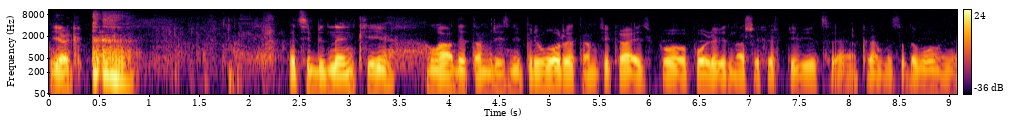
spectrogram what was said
як оці бідненькі лади, там різні пріори там тікають по полю від наших FPV, це окреме задоволення.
